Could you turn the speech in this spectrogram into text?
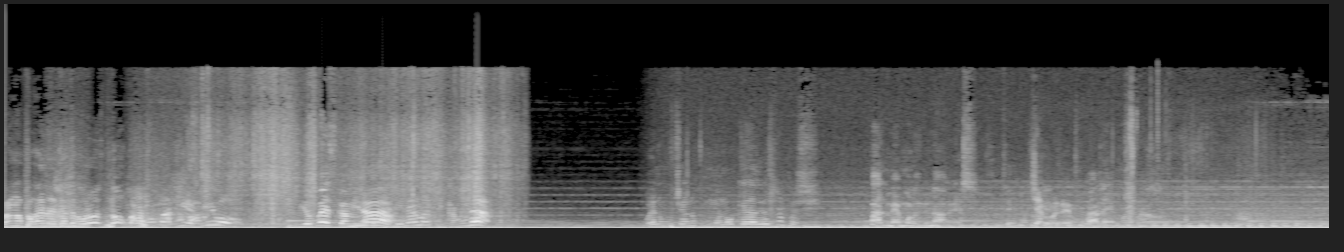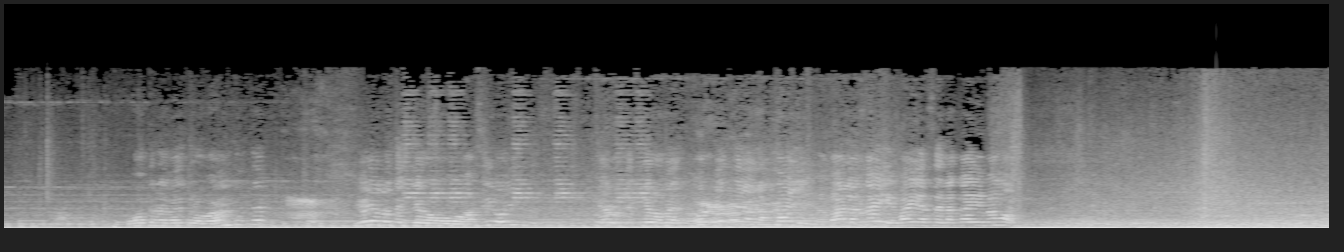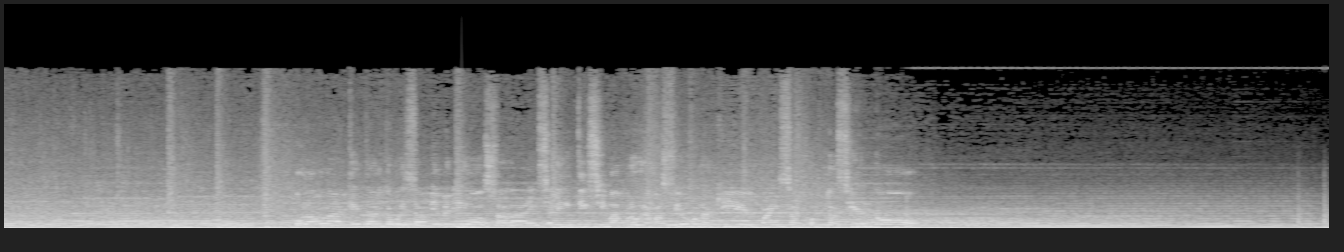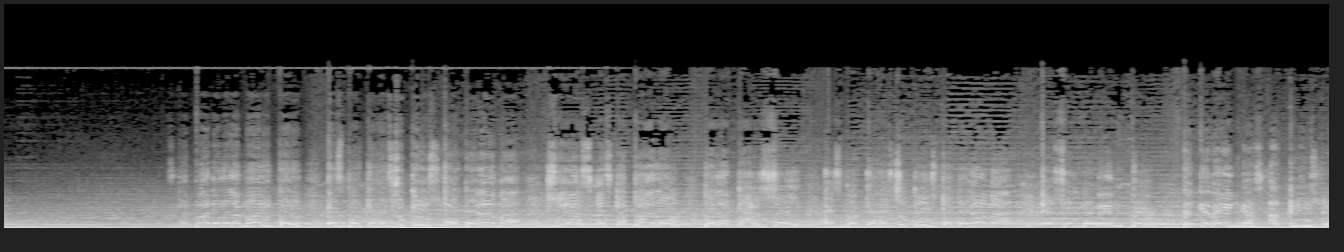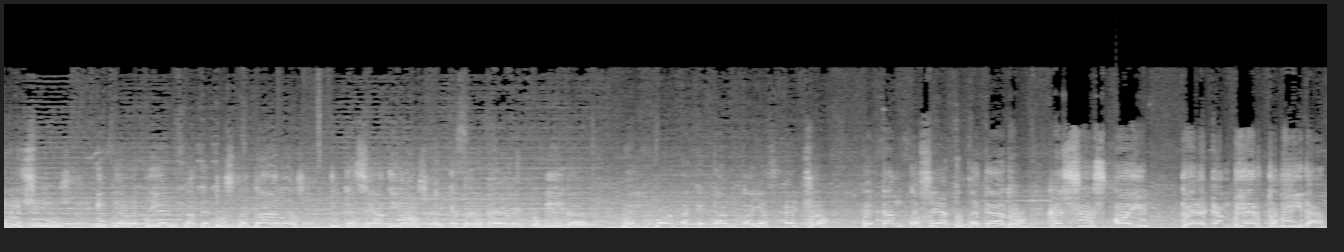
¿Van a pagar el rescate por vos? No, vamos. vivo! Yo pues, caminá. Caminá, Mati, caminá. Bueno, muchachos, como no queda de otra, pues palmémoslo de una vez. Echémosle. Vale. Tal? ¿Cómo están? Bienvenidos a la excelentísima programación. Aquí el Paisa complaciendo. Escapado de la muerte es porque Jesucristo te ama. Si has escapado de la cárcel es porque Jesucristo te ama. Es el momento de que vengas a Cristo Jesús y te arrepientas de tus pecados y que sea Dios el que perdone tu vida. Importa que tanto hayas hecho, que tanto sea tu pecado. Jesús hoy quiere cambiar tu vida.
